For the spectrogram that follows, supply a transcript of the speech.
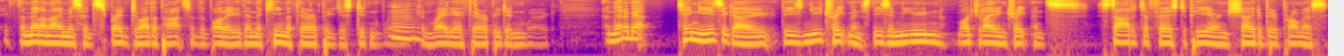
if the melanomas had spread to other parts of the body, then the chemotherapy just didn't work mm. and radiotherapy didn't work. And then about 10 years ago, these new treatments, these immune modulating treatments, started to first appear and showed a bit of promise.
